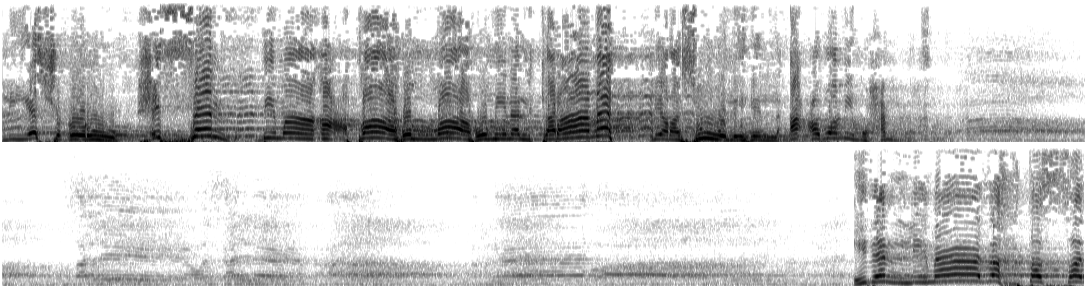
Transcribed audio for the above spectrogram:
ليشعروا حسا بما أعطاه الله من الكرامة لرسوله الأعظم محمد. اذا لماذا اختصت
